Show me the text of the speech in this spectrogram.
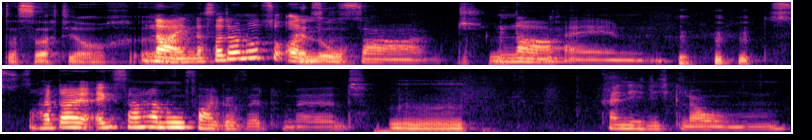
Das sagt ja auch. Äh, Nein, das hat er nur zu uns Enno. gesagt. Nein. Das hat er extra Hannover gewidmet. Mhm. Kann ich nicht glauben.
